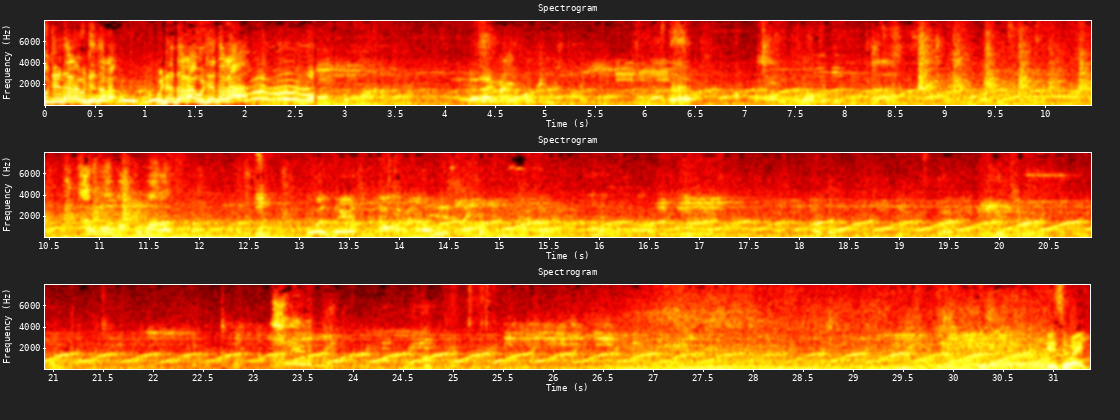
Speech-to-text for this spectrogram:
উঠে দাঁড়া উঠে দাঁড়া উঠে দাঁড়া উঠে দাঁড়া। কি হয়েছে ভাই?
